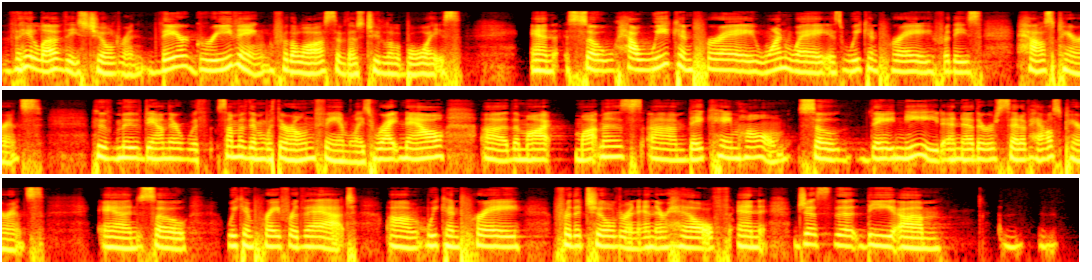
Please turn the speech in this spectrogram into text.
they love these children. They're grieving for the loss of those two little boys. And so, how we can pray one way is we can pray for these house parents who've moved down there with some of them with their own families. Right now, uh, the Mott, Motmas, um, they came home, so they need another set of house parents. And so, we can pray for that. Um, we can pray for the children and their health and just the the um,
